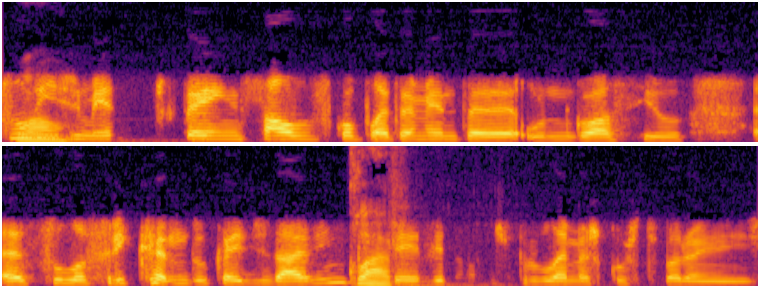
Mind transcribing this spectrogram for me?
felizmente. Uau. Porque têm salvo completamente eh, o negócio uh, sul-africano do cage diving, claro. que tem alguns problemas com os tubarões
